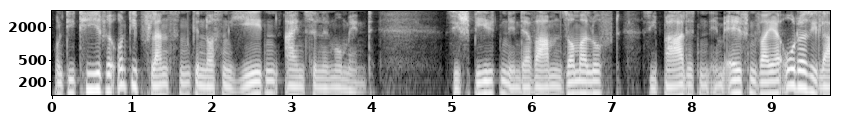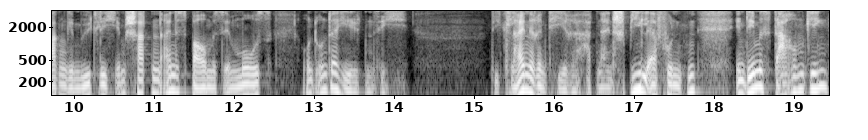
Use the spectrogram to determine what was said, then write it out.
und die Tiere und die Pflanzen genossen jeden einzelnen Moment. Sie spielten in der warmen Sommerluft, sie badeten im Elfenweiher oder sie lagen gemütlich im Schatten eines Baumes im Moos und unterhielten sich. Die kleineren Tiere hatten ein Spiel erfunden, in dem es darum ging,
